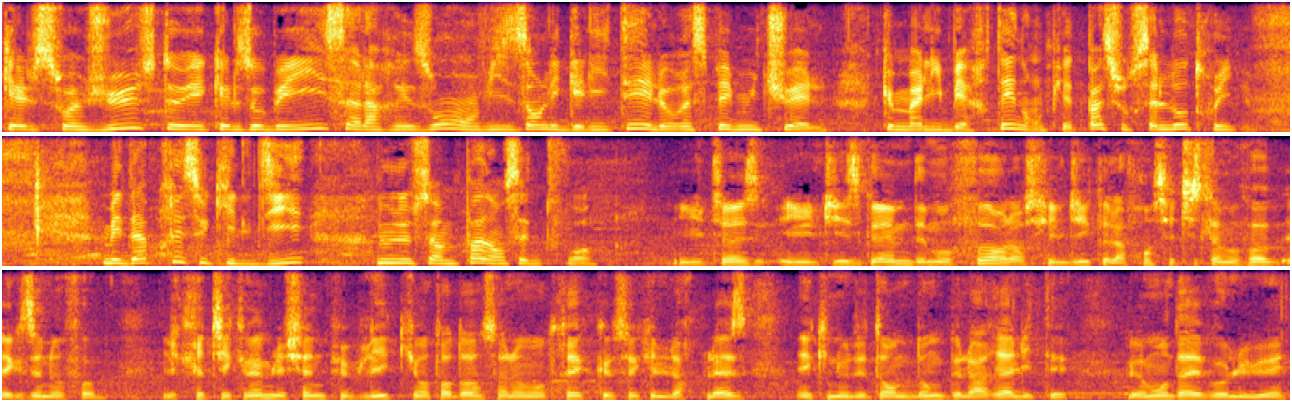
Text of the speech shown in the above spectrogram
qu'elles soient justes et qu'elles obéissent à la raison en visant l'égalité et le respect mutuel, que ma liberté n'empiète pas sur celle d'autrui. Mais d'après ce qu'il dit, nous ne sommes pas dans cette voie. Il utilise, il utilise quand même des mots forts lorsqu'il dit que la France est islamophobe et xénophobe. Il critique même les chaînes publiques qui ont tendance à ne montrer que ce qui leur plaise et qui nous détendent donc de la réalité. Le monde a évolué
